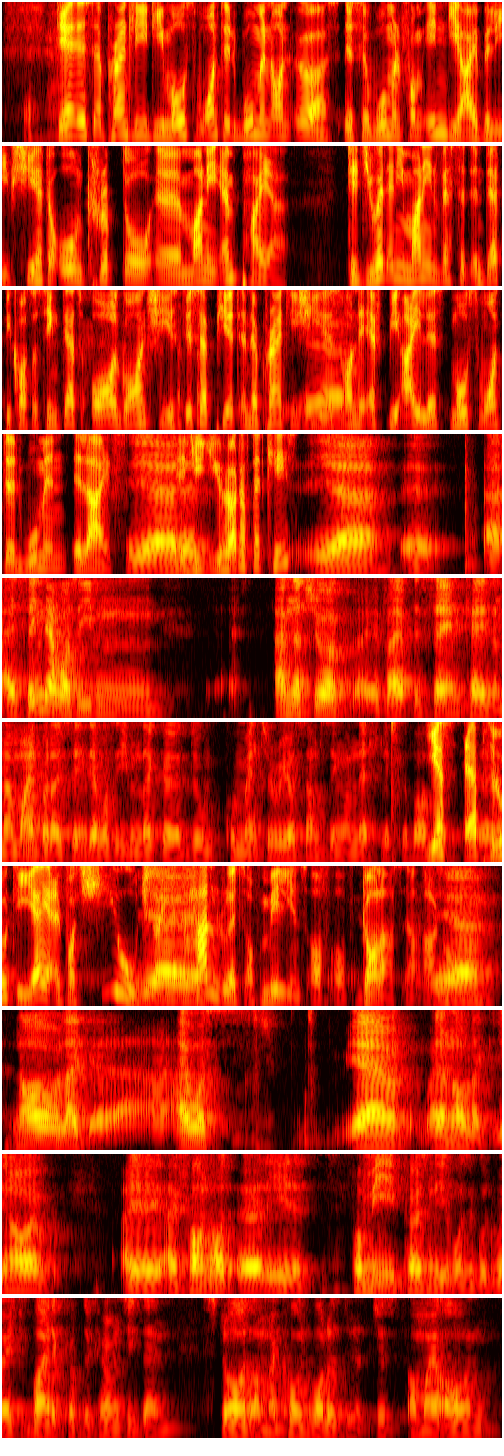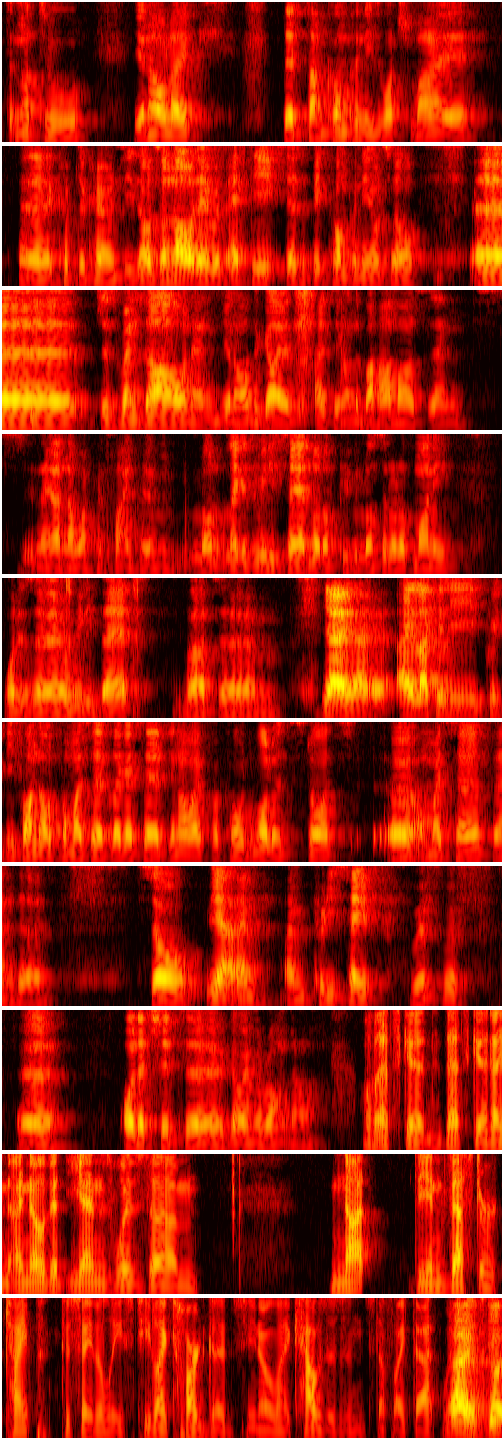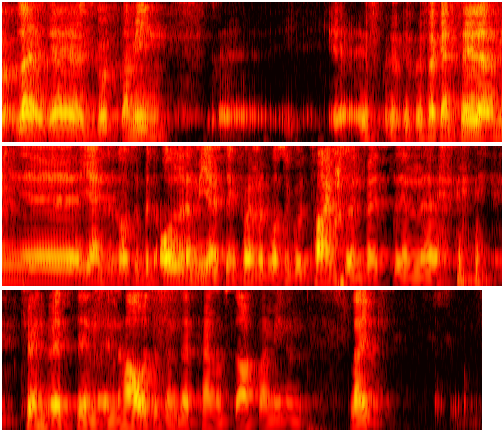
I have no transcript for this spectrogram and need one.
there is apparently the most wanted woman on earth is a woman from India, I believe. She had her own crypto uh, money empire. Did you had any money invested in that? Because I think that's all gone. She has disappeared, and apparently she yeah. is on the FBI list, most wanted woman alive. Yeah, uh, you, you heard of that case? Yeah, uh, I think there was even. I'm not sure if, if I have the same case in my mind, but I think there was even like a documentary or something on Netflix about. Yes, that. absolutely. Uh, yeah, yeah, it was huge. Yeah, like yeah, hundreds of millions of, of dollars are, are yeah. gone. No, like uh, I was yeah, I don't know, like you know, I I found out early that for me personally it was a good way to buy the cryptocurrencies and store it on my cold wallet just on my own, not to, you know, like that some companies watch my uh, cryptocurrencies. Also now there with FTX, there's a big company also uh, just went down, and you know the guy is I think on the Bahamas, and yeah, no one can find him. Lot, like it's really sad. A lot of people lost a lot of money, what is uh, really bad. But um, yeah, I, I, luckily quickly found out for myself. Like I said, you know, I have a cold wallet stored uh, on myself, and uh, so yeah, I'm I'm pretty safe with with uh, all that shit uh, going around now. Well, that's good. That's good. I, I know that Jens was um, not the investor type, to say the least. He liked hard goods, you know, like houses and stuff like that. Which ah, it's good. Like, yeah, yeah, it's good. I mean, uh, if, if, if I can say that, I mean, uh, Jens is also a bit older than me. I think for him it was a good time to invest in uh, to invest in, in houses and that kind of stuff. I mean, like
